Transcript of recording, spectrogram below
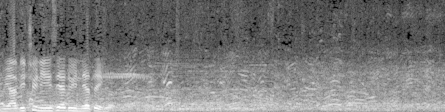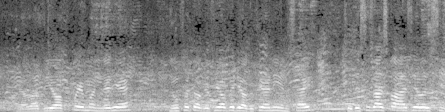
And we have the Chinese doing their thing. We have a view of here. No photography or videography on the inside. So this is as far as you will see.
